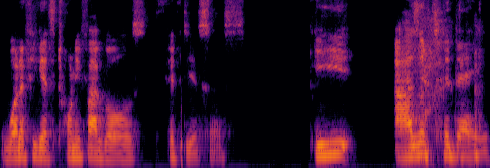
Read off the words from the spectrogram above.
what if he gets 25 goals, 50 assists? He, as of today,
